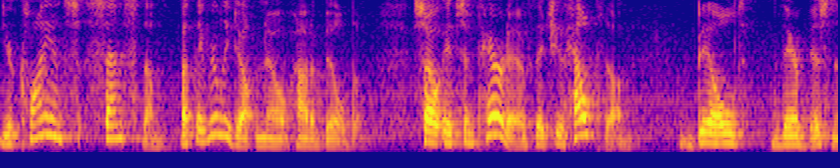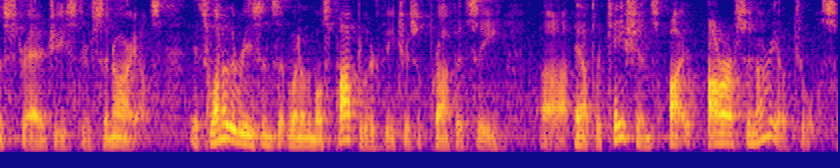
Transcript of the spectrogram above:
Your clients sense them, but they really don't know how to build them. So it's imperative that you help them build their business strategies through scenarios. It's one of the reasons that one of the most popular features of ProfitSee uh, applications are, are our scenario tools.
